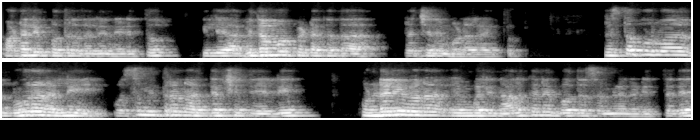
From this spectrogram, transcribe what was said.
ಪಾಟಲಿಪುತ್ರದಲ್ಲಿ ನಡೆಯಿತು. ಇಲ್ಲಿ ಅಭಿಧಮ್ಮ ಪಿಟಕದ ರಚನೆ ಮಾಡಲಾಯಿತು. ಕ್ರಿಸ್ತಪೂರ್ವ ನೂರರಲ್ಲಿ ವಸುಮಿತ್ರನ ಅಧ್ಯಕ್ಷತೆಯಲ್ಲಿ ಕುಂಡಲಿವನ ಎಂಬಲ್ಲಿ ನಾಲ್ಕನೇ ಬೌದ್ಧ ಸಮ್ಮೇಳನ ನಡೆಯುತ್ತದೆ.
